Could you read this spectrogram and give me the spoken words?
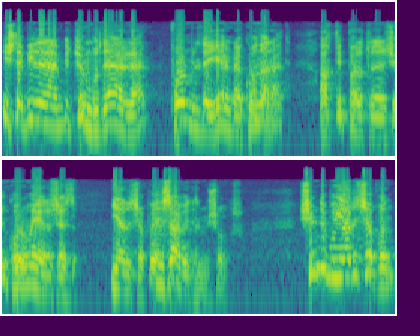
İşte bilinen bütün bu değerler formülde yerine konarak aktif paratoner için koruma yarıçapı, yarıçapı hesap edilmiş olur. Şimdi bu yarıçapın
